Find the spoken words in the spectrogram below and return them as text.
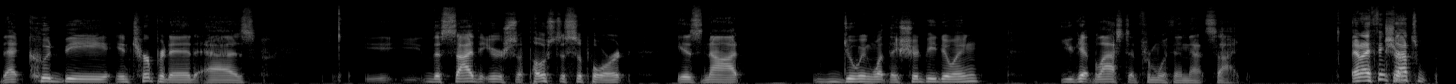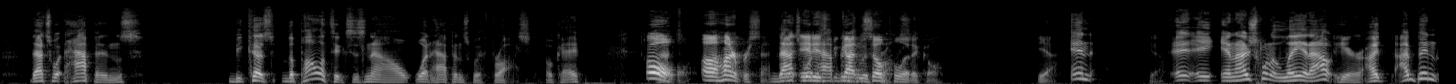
that could be interpreted as the side that you're supposed to support is not doing what they should be doing, you get blasted from within that side. And I think Sure. that's that's what happens because the politics is now what happens with Frost, okay? oh, hundred percent. that's it what has gotten so Frost. political. Yeah. And Yeah. and I just want to lay it out here. I I've been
